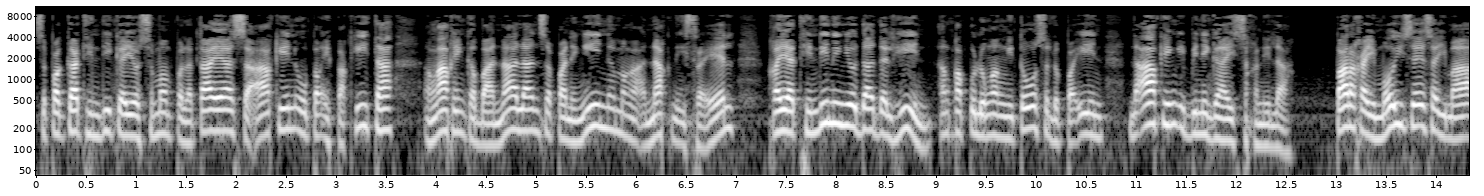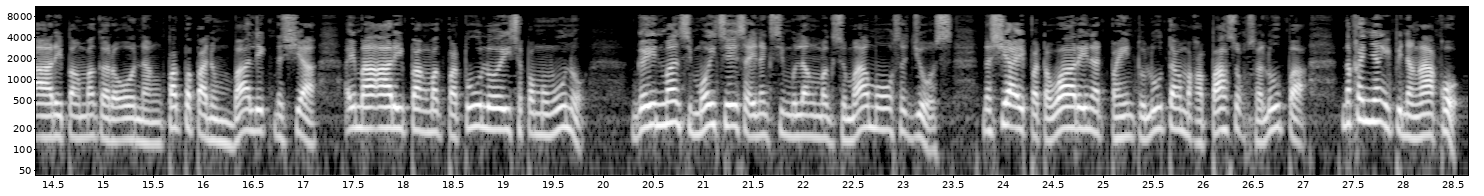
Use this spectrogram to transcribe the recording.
sapagkat hindi kayo sumampalataya sa akin upang ipakita ang aking kabanalan sa paningin ng mga anak ni Israel, kaya't hindi ninyo dadalhin ang kapulungang ito sa lupain na aking ibinigay sa kanila. Para kay Moises ay maaari pang magkaroon ng pagpapanumbalik na siya ay maaari pang magpatuloy sa pamumuno, Gayunman si Moises ay nagsimulang magsumamo sa Diyos na siya ay patawarin at pahintulutang makapasok sa lupa na kanyang ipinangako.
